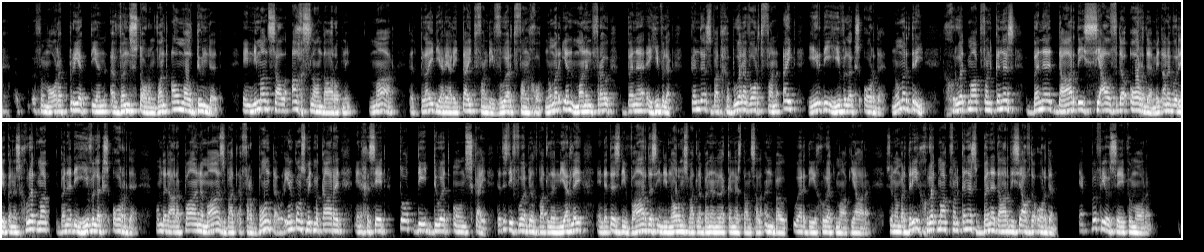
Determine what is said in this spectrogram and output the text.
vanmôre preek teen 'n windstorm want almal doen dit en niemand sal agslaan daarop nie. Maar dit bly die realiteit van die woord van God. Nommer 1 man en vrou binne 'n huwelik. Kinders wat gebore word vanuit hierdie huweliksorde. Nommer grootmaak van kinders binne daardie selfde orde. Met ander woorde, jou kinders grootmaak binne die huweliksorde omdat daar 'n pa en 'n ma is wat 'n verbond, 'n ooreenkoms met mekaar het en gesê het tot die dood ons skei. Dit is die voorbeeld wat hulle neerlê en dit is die waardes en die norms wat hulle binne hulle kinders dan sal inbou oor die grootmaak jare. So nommer 3, grootmaak van kinders binne daardie selfde orde. Ek wil vir jou sê vanmôre,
